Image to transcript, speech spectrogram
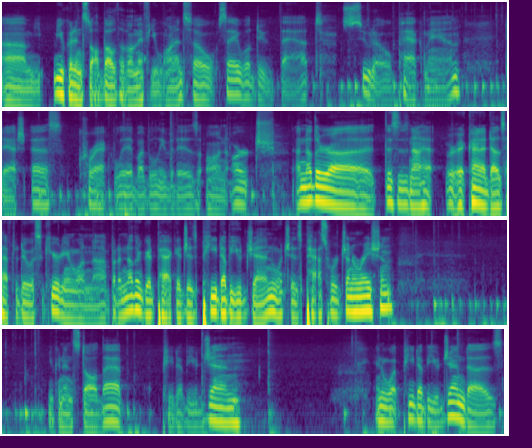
um, you, you, could install both of them if you wanted. So say we'll do that. sudo pacman dash s cracklib, I believe it is, on Arch. Another, uh, this is not, or it kind of does have to do with security and whatnot, but another good package is pwgen, which is password generation. You can install that, pwgen. And what pwgen does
